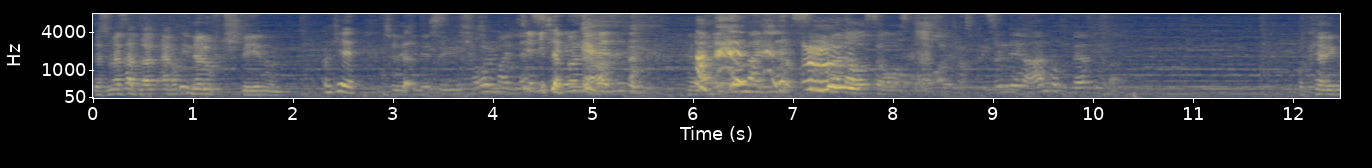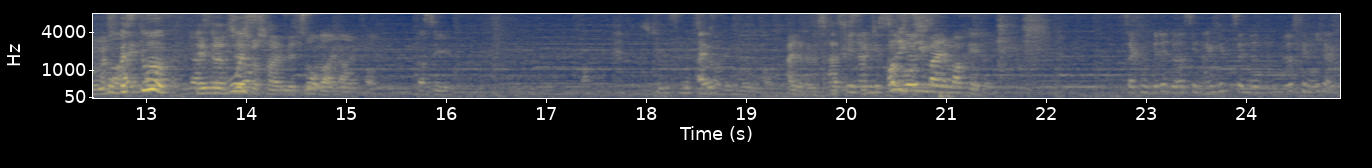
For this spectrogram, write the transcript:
Das Messer bleibt einfach in der Luft stehen und. Okay. Ich hol meinen letzten Ich hab- Böller. Ich hol meinen letzten Böller aus der Hosentasche. Zünd den an und werf ihn rein. Okay, gut. Wo bist du? dass Hinter sie- Tisch wahrscheinlich. So rein einfach. Dass sie einfach in den Raum. Alter, das heißt, ich zieh meine Machete. Sag mir bitte, du hast ihn angezündet und wirfst ihn nicht einfach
